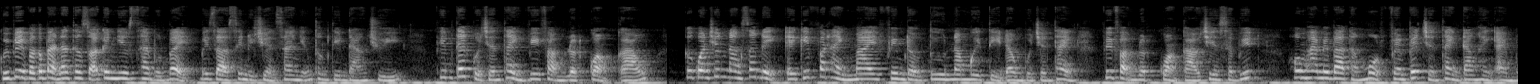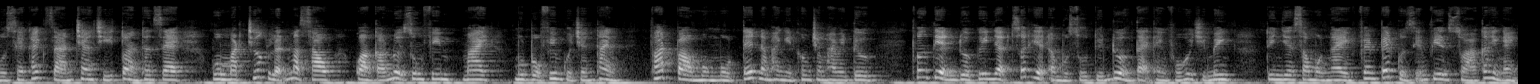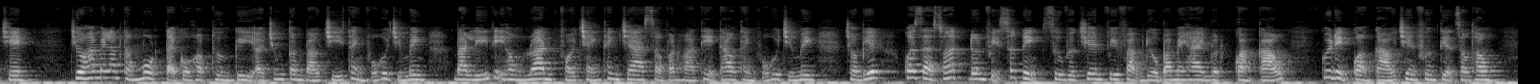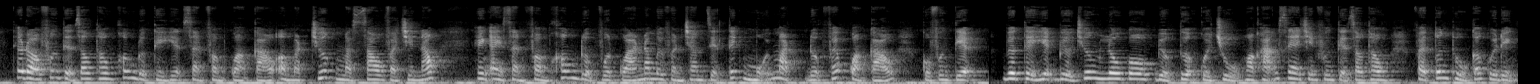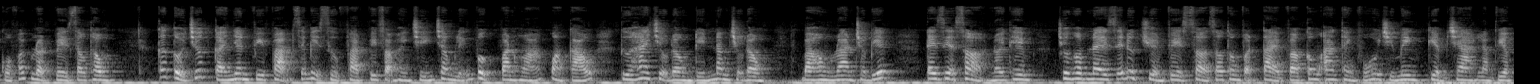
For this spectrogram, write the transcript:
Quý vị và các bạn đang theo dõi kênh News 247. Bây giờ xin được chuyển sang những thông tin đáng chú ý. Phim Tết của Trấn Thành vi phạm luật quảng cáo. Cơ quan chức năng xác định ekip phát hành Mai phim đầu tư 50 tỷ đồng của Trấn Thành vi phạm luật quảng cáo trên xe buýt. Hôm 23 tháng 1, fanpage Trấn Thành đăng hình ảnh một xe khách dán trang trí toàn thân xe, gồm mặt trước lẫn mặt sau, quảng cáo nội dung phim Mai, một bộ phim của Trấn Thành, phát vào mùng 1 Tết năm 2024. Phương tiện được ghi nhận xuất hiện ở một số tuyến đường tại thành phố Hồ Chí Minh. Tuy nhiên sau một ngày, fanpage của diễn viên xóa các hình ảnh trên. Chiều 25 tháng 1 tại cuộc họp thường kỳ ở Trung tâm Báo chí Thành phố Hồ Chí Minh, bà Lý Thị Hồng Loan, Phó Tránh Thanh tra Sở Văn hóa Thể thao Thành phố Hồ Chí Minh cho biết, qua giả soát, đơn vị xác định sự việc trên vi phạm điều 32 Luật quảng cáo, quy định quảng cáo trên phương tiện giao thông. Theo đó, phương tiện giao thông không được thể hiện sản phẩm quảng cáo ở mặt trước, mặt sau và trên nóc. Hình ảnh sản phẩm không được vượt quá 50% diện tích mỗi mặt được phép quảng cáo của phương tiện. Việc thể hiện biểu trưng logo, biểu tượng của chủ hoặc hãng xe trên phương tiện giao thông phải tuân thủ các quy định của pháp luật về giao thông. Các tổ chức cá nhân vi phạm sẽ bị xử phạt vi phạm hành chính trong lĩnh vực văn hóa quảng cáo từ 2 triệu đồng đến 5 triệu đồng. Bà Hồng Loan cho biết, đại diện sở nói thêm, trường hợp này sẽ được chuyển về Sở Giao thông Vận tải và Công an thành phố Hồ Chí Minh kiểm tra làm việc.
